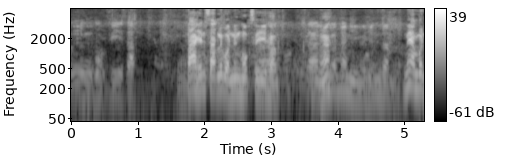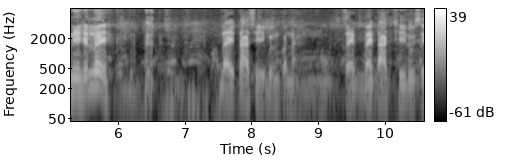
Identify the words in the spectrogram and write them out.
นหนึ่งหกสี่สัตว์ตาเห็นสัตว์เลยบ่หนึ่งหกสี่ครับ สัตว์ฮะที่นี่ก็เห็นกันเหรอเนี่ยบนนี้เห็นเลย ไหนตาสีเบิ่งก่อนนะหก ไหนไหนตาชี้ดูสิ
